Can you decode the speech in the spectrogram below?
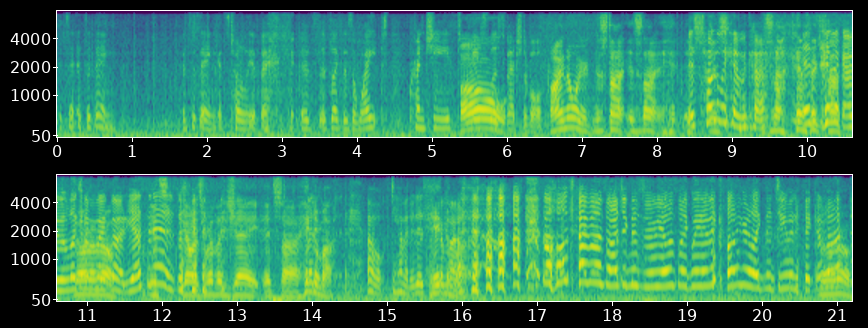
It's a, it's a thing. It's a thing. It's totally a thing. It's it's like this a white, crunchy, tasteless vegetable. Oh. I know you're. It's not. It's not. hi- It's, totally Himika. It's not It's Himika. Himika. I'm looking No, up no, on my no. phone. Yes, it It's- is. No, it's with a J. It's uh, But it- oh, damn it! It is Jicama. Jicama. the whole time I was watching this movie, I was like, wait, are they calling her like the demon Jicama?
